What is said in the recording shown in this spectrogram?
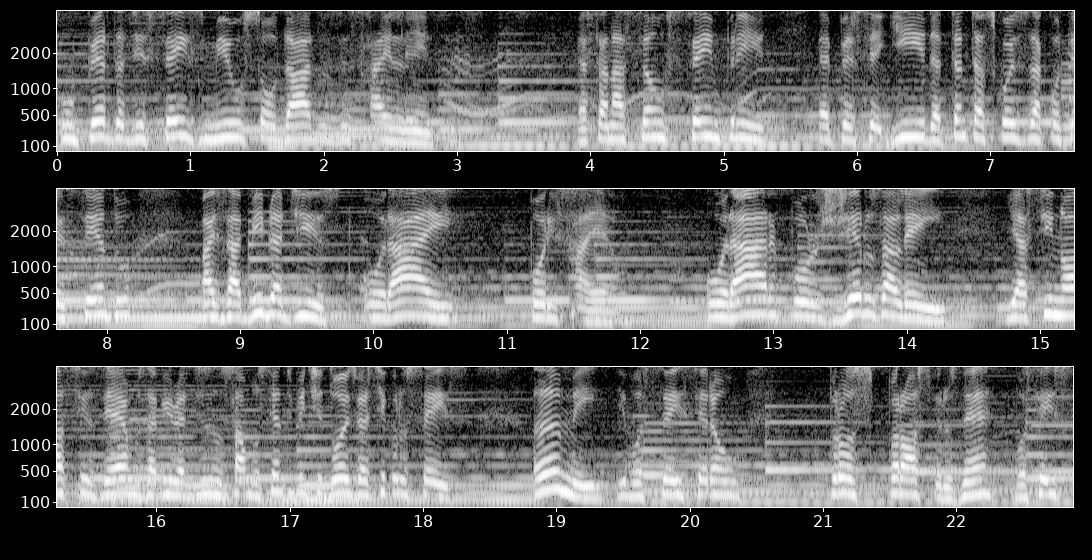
com perda de 6 mil soldados israelenses. Essa nação sempre é perseguida, tantas coisas acontecendo, mas a Bíblia diz: orai por Israel, orar por Jerusalém. E assim nós fizemos, a Bíblia diz no Salmo 122, versículo 6: Amem e vocês serão prósperos, né? Vocês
